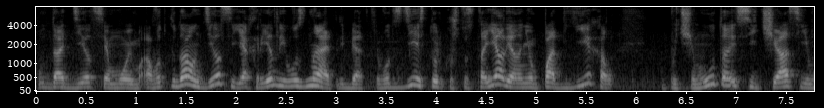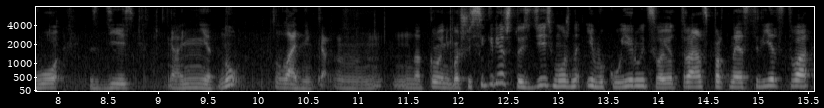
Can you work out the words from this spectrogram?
Куда делся мой... А вот куда он делся, я хрен его знает, ребятки. Вот здесь только что стоял, я на нем подъехал. Почему-то сейчас его здесь а, нет. Ну, ладненько. Открою небольшой секрет, что здесь можно эвакуировать свое транспортное средство.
